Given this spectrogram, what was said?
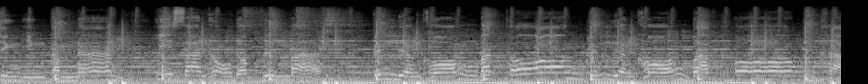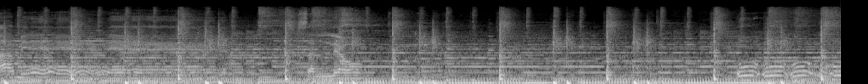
จริงอิงตำนานอีสานเฮาดอกพื้นบ้าน เป็นเรื่องของบักทอง เป็นเรื่องของบักทองข้าแม่สั่นแล้วโอ้โอ้โอ้โอ้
